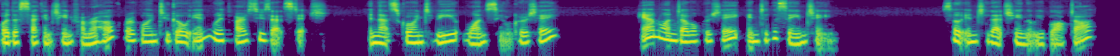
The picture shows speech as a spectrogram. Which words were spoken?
or the second chain from our hook, we're going to go in with our Suzette stitch. And that's going to be one single crochet and one double crochet into the same chain. So into that chain that we blocked off,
